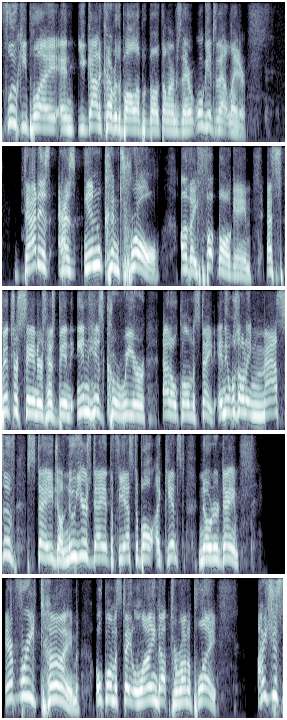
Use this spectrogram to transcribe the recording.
fluky play, and you got to cover the ball up with both arms there. We'll get to that later. That is as in control of a football game as Spencer Sanders has been in his career at Oklahoma State. And it was on a massive stage on New Year's Day at the Fiesta Bowl against Notre Dame. Every time Oklahoma State lined up to run a play, I just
